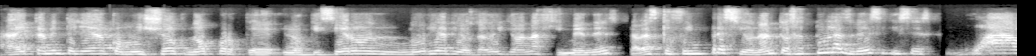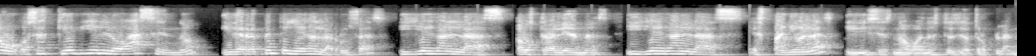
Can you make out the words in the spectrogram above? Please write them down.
ahí también te llega como un shock, ¿no? Porque lo que hicieron Nuria Diosdado y Joana Jiménez, la verdad es que fue impresionante, o sea, tú las ves y dices, wow, o sea, qué bien lo hacen, ¿no? Y de repente llegan las rusas y llegan las australianas y llegan las españolas y dices, no, bueno, esto es de otro planeta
